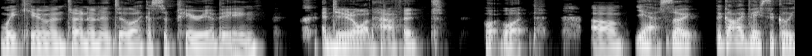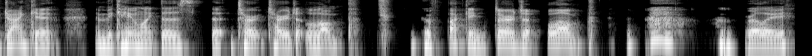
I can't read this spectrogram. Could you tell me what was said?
weak human, turn him into like a superior being. And do you know what happened? What? What? Um, yeah, so the guy basically drank it and became like this uh, tur- turgid lump. a fucking turgid lump. really?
